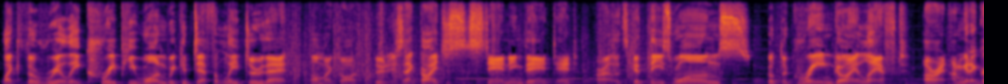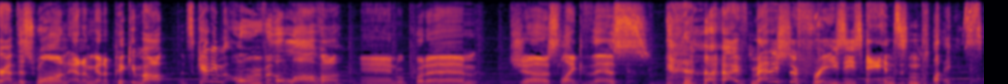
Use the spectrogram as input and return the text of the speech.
Like, the really creepy one. We could definitely do that. Oh, my God. Dude, is that guy just standing there dead? All right, let's get these ones. Got the green guy left. All right, I'm gonna grab this one and I'm gonna pick him up. Let's get him over the lava and we'll put him just like this. I've managed to freeze his hands in place,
